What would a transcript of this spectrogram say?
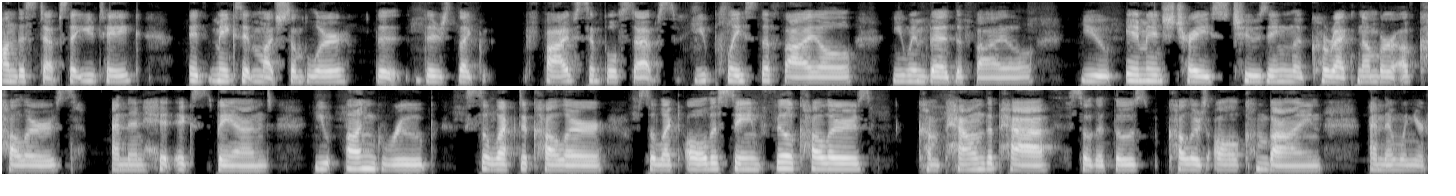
on the steps that you take it makes it much simpler. The, there's like five simple steps. You place the file, you embed the file, you image trace choosing the correct number of colors, and then hit expand. You ungroup, select a color, select all the same fill colors, compound the path so that those colors all combine. And then when you're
